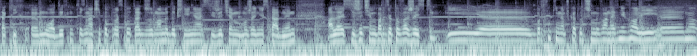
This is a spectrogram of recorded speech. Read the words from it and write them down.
takich e, młodych, no to znaczy po prostu tak, że mamy do czynienia z życiem może nie stadnym, ale z życiem bardzo towarzyskim. I e, borsuki na przykład utrzymywane w niewoli e, no,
